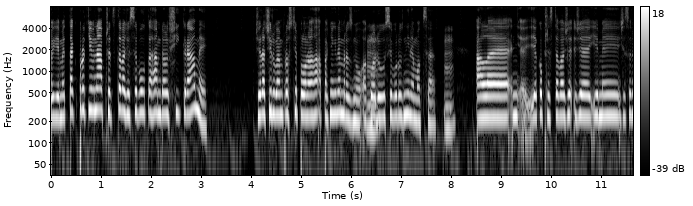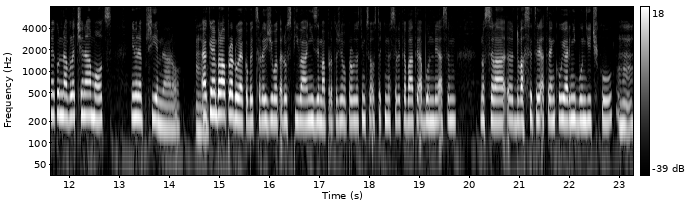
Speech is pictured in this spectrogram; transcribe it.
je mi tak protivná představa, že sebou tahám další krámy. Že radši jdu ven prostě polonáha a pak někde mrznu a Mhm. kledu si o různý nemoce. Mhm. Ale n- jako představa, že, že, je mi, že jsem jako navlečená moc, je mi nepříjemná, no. Mhm. A jaký mi byla opravdu jakoby celý život a dospívání zima, protože opravdu zatímco ostatní nosili kabáty a bundy, já jsem nosila eh, dva sitry a tenkou jarní bundičku. Mhm.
